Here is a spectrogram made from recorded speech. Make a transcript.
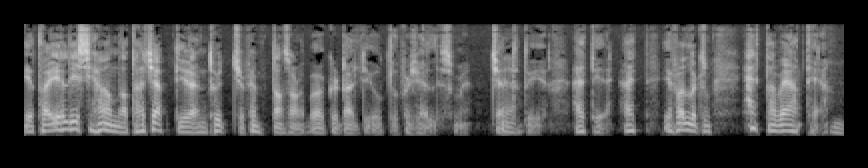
jeg tar jeg lyst i han at han kjøpte en 20-15 sånne bøker der til til forskjellig som jeg kjente det. Hette, hette, jeg føler liksom, hette vet jeg. Mm.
